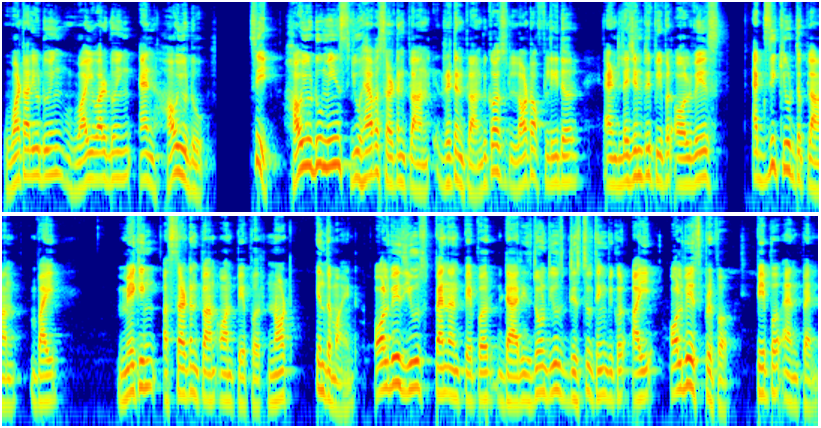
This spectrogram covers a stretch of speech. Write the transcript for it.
what are you doing, why you are doing and how you do. See, how you do means you have a certain plan, written plan because lot of leader and legendary people always execute the plan by making a certain plan on paper, not in the mind. Always use pen and paper diaries. Don't use digital thing because I always prefer paper and pen.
